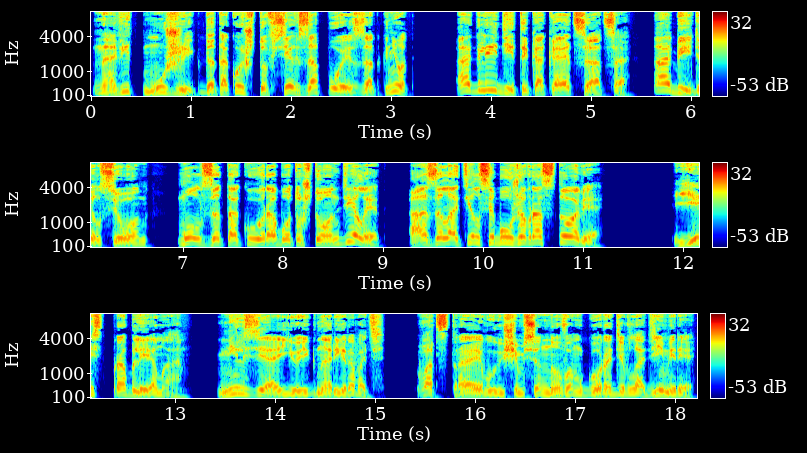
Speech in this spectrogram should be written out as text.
На вид мужик, да такой, что всех за пояс заткнет. А гляди ты, какая цаца. Обиделся он. Мол, за такую работу, что он делает, а золотился бы уже в Ростове. Есть проблема. Нельзя ее игнорировать. В отстраивающемся новом городе Владимире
